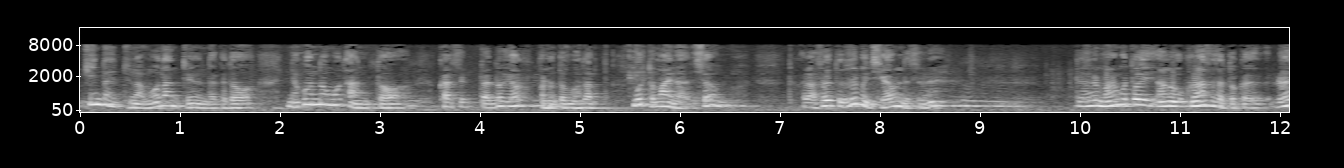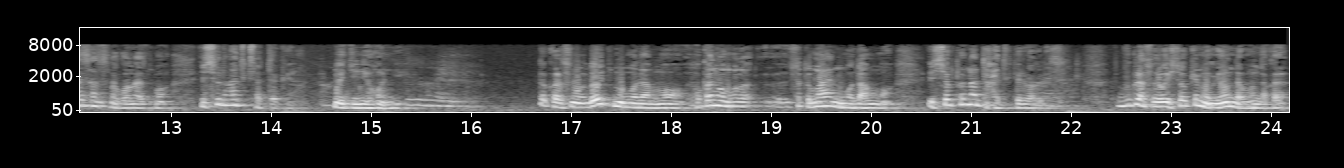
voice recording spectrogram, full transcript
近代っていうのはモダンっていうんだけど日本のモダンとかつてヨーロッパのモダンともっと前なんでしょ？だからそれと随分違うんですよね。でそれ丸ごとあのフランスだとかレネサンスのこのやつも一緒に入ってきちゃったわけよ。明治日本にだからそのドイツのモダンも他のモダンちょっと前のモダンも一緒となって入ってきてるわけです。僕らそれを一生懸命読んだもんだから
